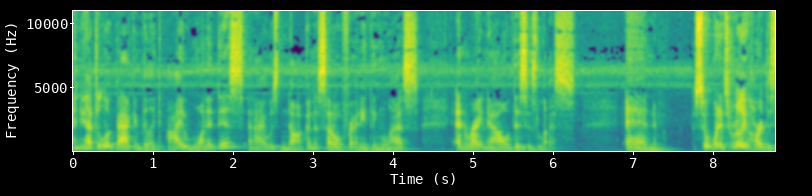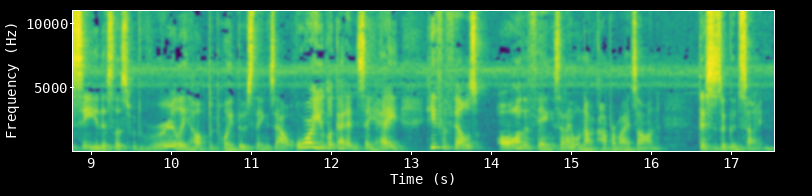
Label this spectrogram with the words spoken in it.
And you have to look back and be like i wanted this and i was not going to settle for anything less and right now this is less. And so when it's really hard to see, this list would really help to point those things out. Or you look at it and say, hey, he fulfills all the things that I will not compromise on. This is a good sign.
